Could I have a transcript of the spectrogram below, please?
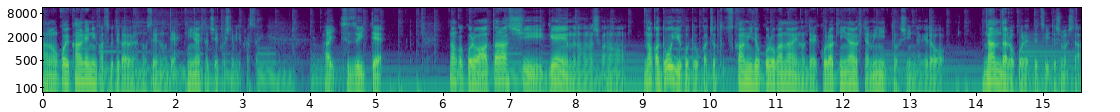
あのこういう関連リンクは全て概要欄に載せるので、気になる人はチェックしてみてください。はい、続いて、なんかこれは新しいゲームの話かな。なんかどういうことかちょっとつかみどころがないので、これは気になる人は見に行ってほしいんだけど、なんだろうこれってツイートしました。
